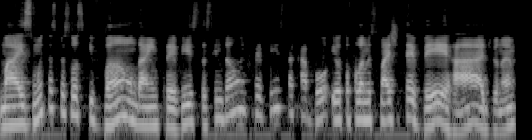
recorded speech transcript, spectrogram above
mas muitas pessoas que vão dar entrevista assim dão entrevista acabou. Eu tô falando isso mais de TV, rádio, né?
